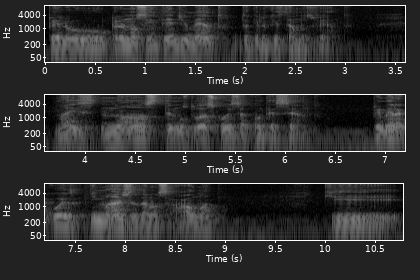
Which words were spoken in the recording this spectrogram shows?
pelo, pelo nosso entendimento daquilo que estamos vendo. Mas nós temos duas coisas acontecendo. Primeira coisa, imagens da nossa alma que,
